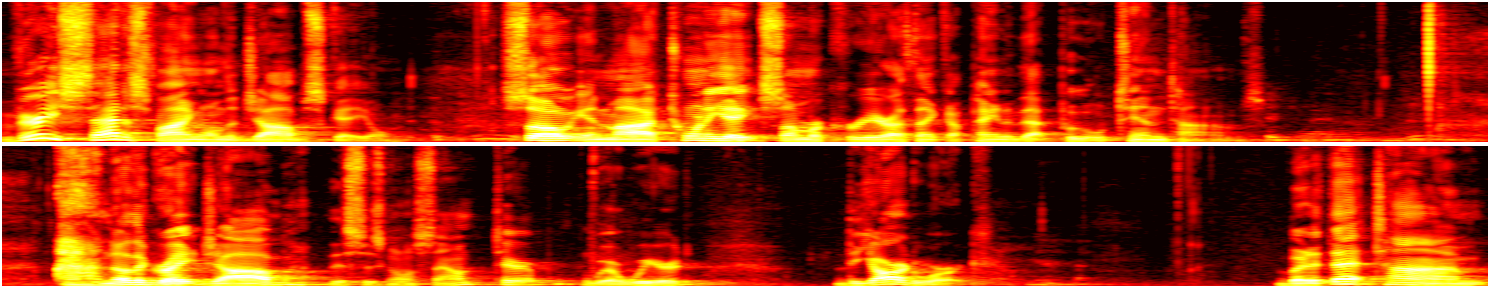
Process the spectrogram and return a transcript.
Very satisfying on the job scale. So, in my 28 summer career, I think I painted that pool 10 times. Ah, another great job, this is going to sound terrible or weird, the yard work. But at that time,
